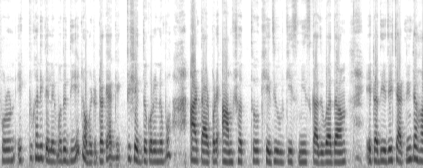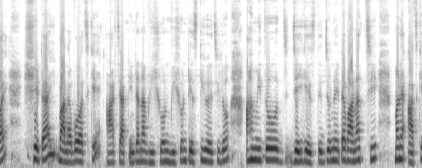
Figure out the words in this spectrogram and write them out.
ফোড়ন একটুখানি তেলের মধ্যে দিয়ে টমেটোটাকে আগে একটু সেদ্ধ করে নেব। আর তারপরে আমসত্ত্ব, খেজুর, কিশমিশ, কাজু বাদাম, এটা দিয়ে যেই চাটনিটা হয়, সেটাই বানাবো আজকে। আর চাটনিটা না ভীষণ ভীষণ টেস্টি হয়েছিল। আমি তো যেই গেস্টদের জন্য এটা বানাচ্ছি মানে আজকে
